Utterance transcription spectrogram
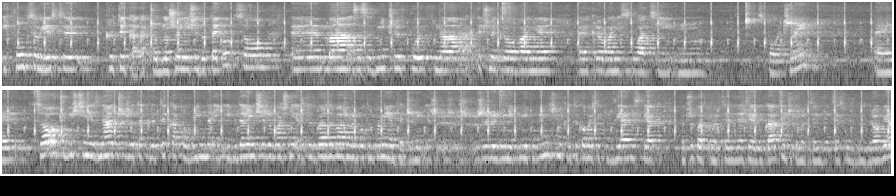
ich funkcją jest e, krytyka, tak, czy odnoszenie się do tego, co e, ma zasadniczy wpływ na faktyczne kreowanie, e, kreowanie sytuacji mm, społecznej. E, Co oczywiście nie znaczy, że ta krytyka powinna i, i wydaje mi się, że właśnie że to jest bardzo ważne, żeby o tym pamiętać, że, że, że, nie, nie powinniśmy krytykować takich zjawisk jak na przykład komercjalizacja edukacji czy komercjalizacja służby zdrowia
